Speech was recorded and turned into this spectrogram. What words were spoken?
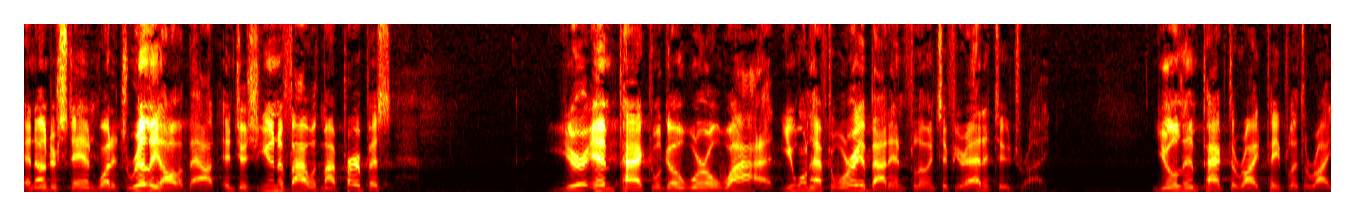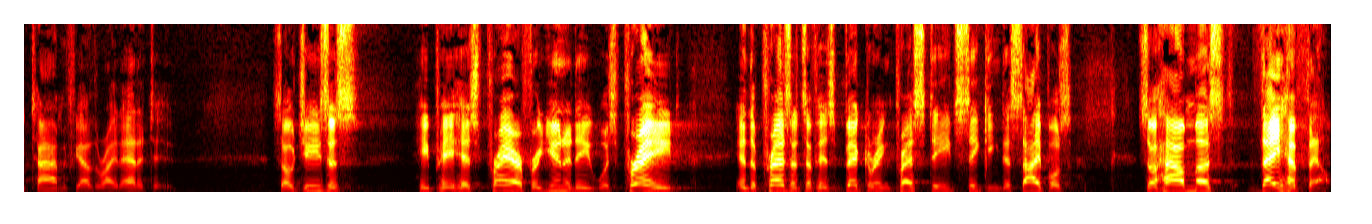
and understand what it's really all about, and just unify with my purpose, your impact will go worldwide. You won't have to worry about influence if your attitude's right. You'll impact the right people at the right time if you have the right attitude. So Jesus, he, his prayer for unity was prayed in the presence of his bickering, prestige-seeking disciples. So how must they have felt?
